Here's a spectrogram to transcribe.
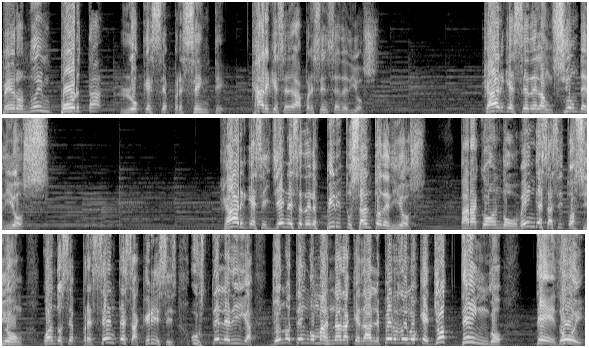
Pero no importa lo que se presente, cárguese de la presencia de Dios. Cárguese de la unción de Dios. Cárguese y llénese del Espíritu Santo de Dios. Para cuando venga esa situación, cuando se presente esa crisis, usted le diga, yo no tengo más nada que darle, pero de lo que yo tengo, te doy.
